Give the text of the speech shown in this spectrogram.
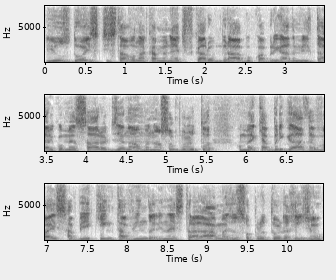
e os dois que estavam na caminhonete ficaram brabo com a brigada militar e começaram a dizer não, mas nós somos produtor, como é que a brigada vai saber quem está vindo ali na estrada? Ah, mas eu sou produtor da região,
